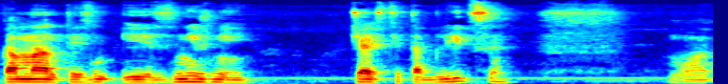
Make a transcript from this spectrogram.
команд из, из нижней части таблицы. Вот.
